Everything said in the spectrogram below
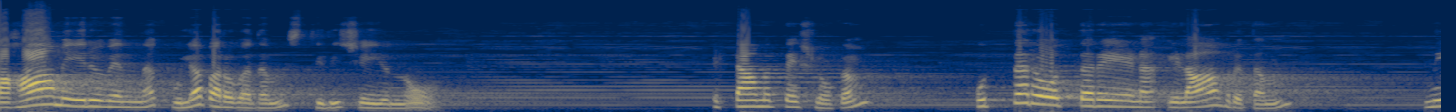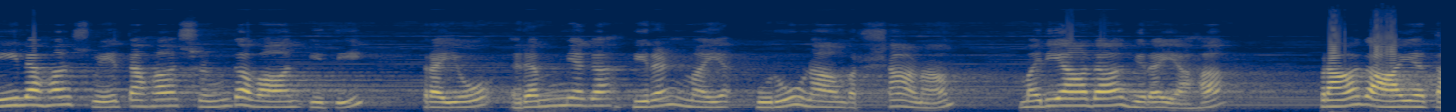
മഹാമേരുവെന്ന കുലപർവതം സ്ഥിതി ചെയ്യുന്നു. എട്ടാമത്തെ ശ്ലോകം. ഉത്തരോത്തരേണ ഇളാവൃതം നീല ശ്വേത ശൃംഗവാൻ ഇതി ത്രയോ രമ്യക ഹിരൺമയ കുരൂണാം വർഷാണാം മര്യാദാവിരയ പ്രാഗായത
